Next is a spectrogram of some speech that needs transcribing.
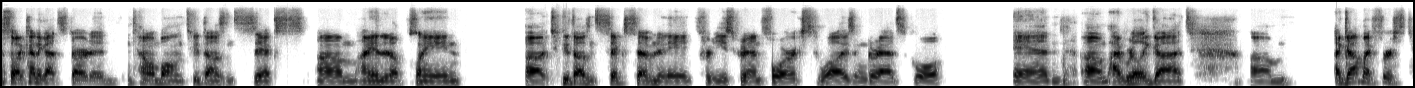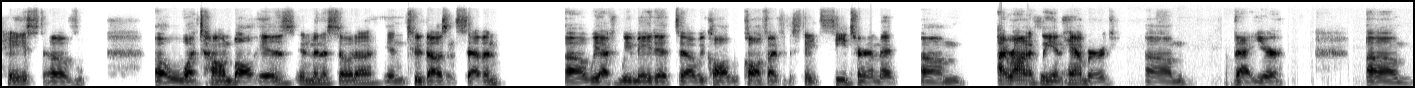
so I kind of got started in town ball in 2006. Um, I ended up playing uh, 2006, seven, and eight for East Grand Forks while I was in grad school, and um, I really got um, I got my first taste of uh, what town ball is in Minnesota in 2007. Uh, we actually, we made it. Uh, we call qualified for the state C tournament. Um, ironically, in Hamburg um, that year. Um,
